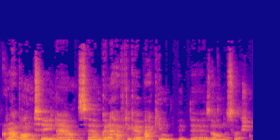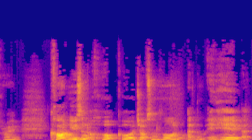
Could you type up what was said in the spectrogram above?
grab onto now, so I'm going to have to go back in with the Zollner suction probe. Can't use a hook or a Jobson horn the, here at,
